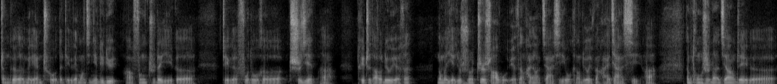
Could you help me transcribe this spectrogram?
整个美联储的这个联邦基金利率啊，峰值的一个这个幅度和时间啊，推迟到了六月份。那么也就是说，至少五月份还要加息，有可能六月份还加息啊。那么同时呢，将这个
